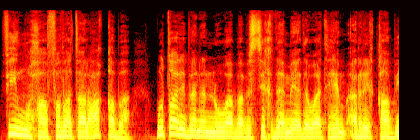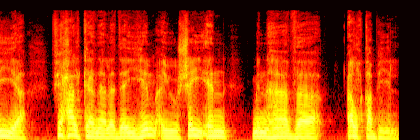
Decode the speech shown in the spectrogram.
في محافظه العقبة مطالبا النواب باستخدام أدواتهم الرقابية في حال كان لديهم أي شيء من هذا القبيل.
